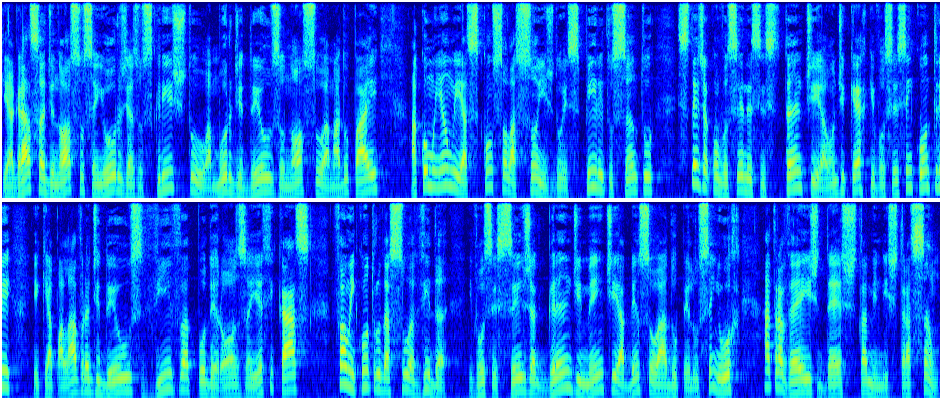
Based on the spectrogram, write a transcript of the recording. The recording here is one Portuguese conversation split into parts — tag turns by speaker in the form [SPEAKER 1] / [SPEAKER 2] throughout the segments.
[SPEAKER 1] Que a graça de nosso Senhor Jesus Cristo, o amor de Deus, o nosso amado Pai, a comunhão e as consolações do Espírito Santo esteja com você nesse instante, aonde quer que você se encontre, e que a palavra de Deus, viva, poderosa e eficaz, vá ao encontro da sua vida e você seja grandemente abençoado pelo Senhor através desta ministração.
